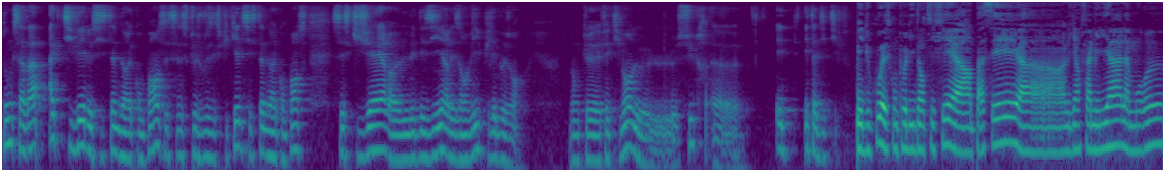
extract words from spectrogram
Donc ça va activer le système de récompense et c'est ce que je vous expliquais, le système de récompense, c'est ce qui gère euh, les désirs, les envies, puis les besoins. Donc euh, effectivement, le, sucre est, est, addictif. Mais du coup, est-ce qu'on peut l'identifier à un passé, à un lien familial, amoureux.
